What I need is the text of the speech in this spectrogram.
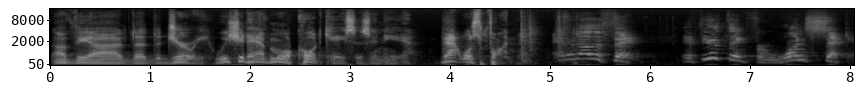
of the uh, the the jury. We should have more court cases in here. That was fun. And another thing, if you think for one second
